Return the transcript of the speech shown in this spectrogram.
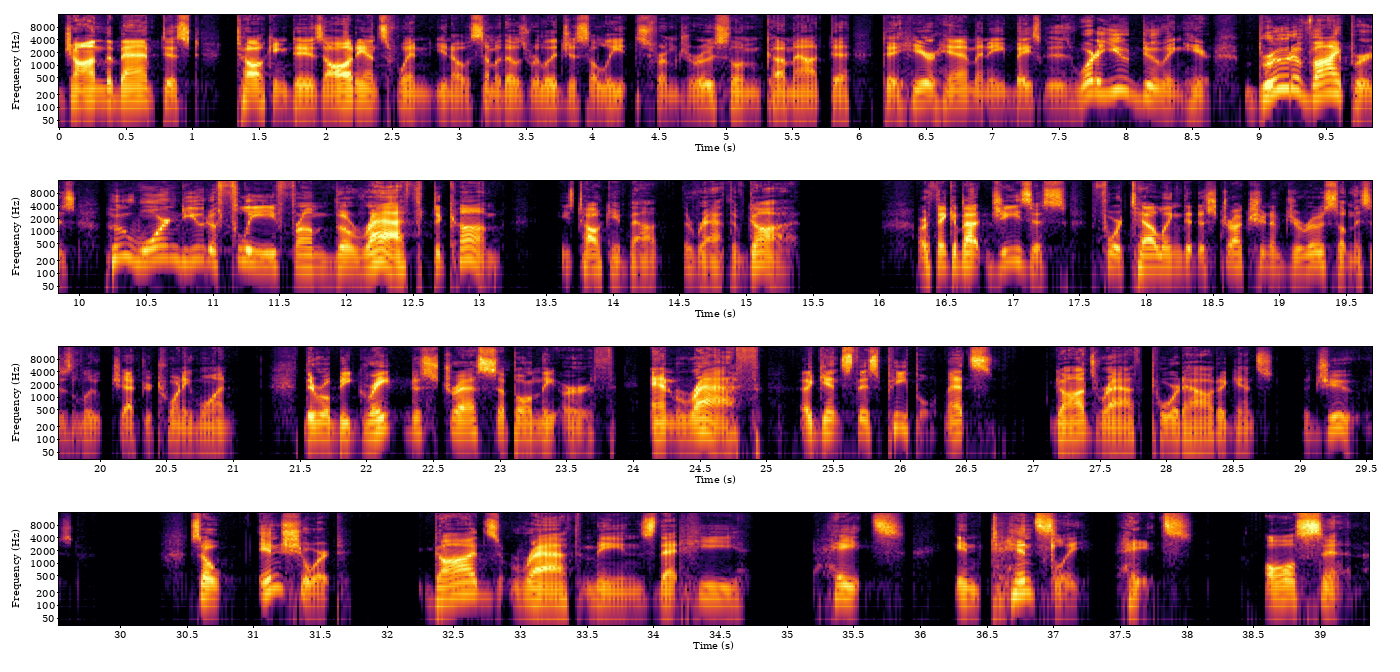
John the Baptist talking to his audience when you know some of those religious elites from Jerusalem come out to, to hear him and he basically says what are you doing here? Brood of vipers who warned you to flee from the wrath to come? He's talking about the wrath of God. Or think about Jesus foretelling the destruction of Jerusalem. This is Luke chapter 21 there will be great distress upon the earth and wrath against this people. That's God's wrath poured out against the Jews. So in short, God's wrath means that he hates, intensely hates, all sin.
